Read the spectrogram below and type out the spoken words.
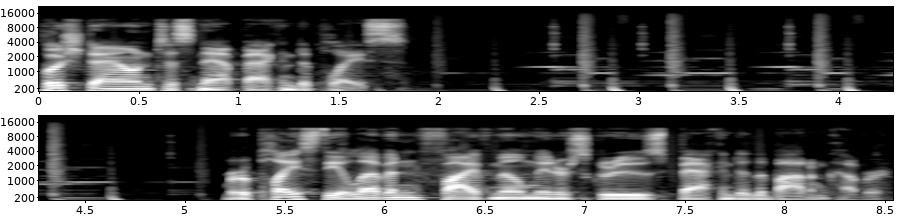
Push down to snap back into place. Replace the 11 5mm screws back into the bottom cover.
